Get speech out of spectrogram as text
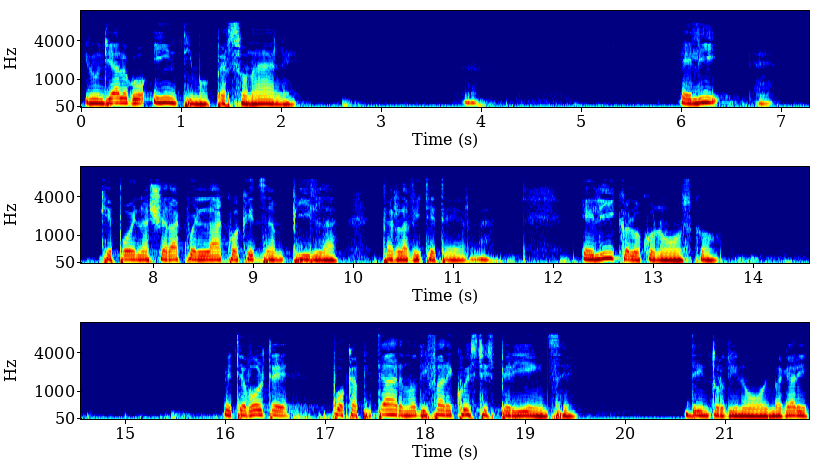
in un dialogo intimo, personale. È lì che poi nascerà quell'acqua che zampilla per la vita eterna. È lì che lo conosco. Vedete, a volte può capitare no, di fare queste esperienze dentro di noi, magari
